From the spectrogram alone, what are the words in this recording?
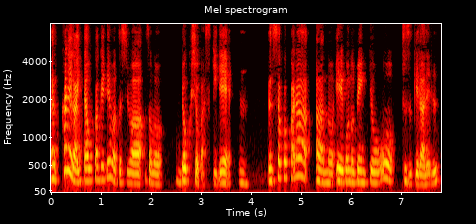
あ彼がいたおかげで私はその読書が好きで、うん。そこからあの英語の勉強を続けられる。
